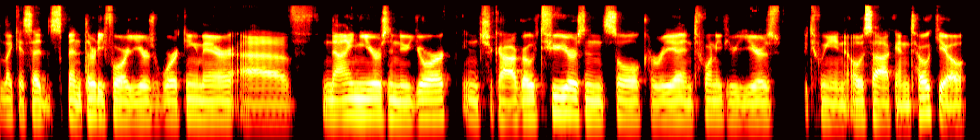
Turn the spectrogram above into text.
like I said, spent 34 years working there, of uh, nine years in New York, in Chicago, two years in Seoul, Korea, and 23 years between Osaka and Tokyo.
